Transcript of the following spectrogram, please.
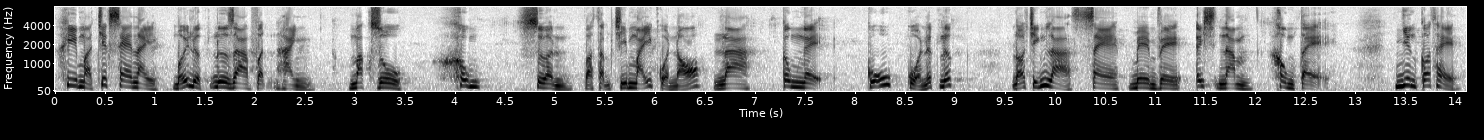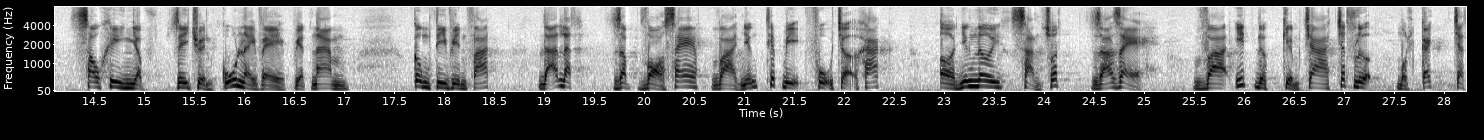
khi mà chiếc xe này mới được đưa ra vận hành. Mặc dù khung, sườn và thậm chí máy của nó là công nghệ cũ của nước Đức đó chính là xe BMW X5 không tệ. Nhưng có thể sau khi nhập dây chuyển cũ này về Việt Nam, công ty VinFast đã đặt dập vỏ xe và những thiết bị phụ trợ khác ở những nơi sản xuất giá rẻ và ít được kiểm tra chất lượng một cách chặt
